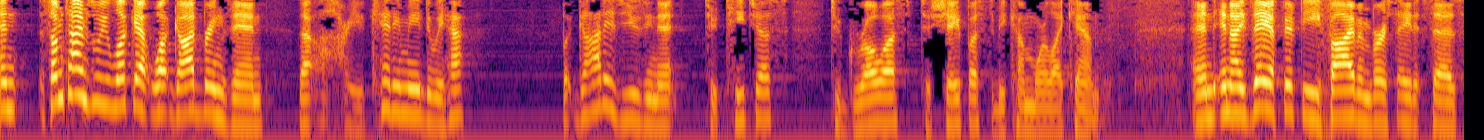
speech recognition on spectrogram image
And sometimes we look at what God brings in. That, oh, are you kidding me? Do we have? But God is using it to teach us, to grow us, to shape us to become more like Him. And in Isaiah 55 and verse 8 it says,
